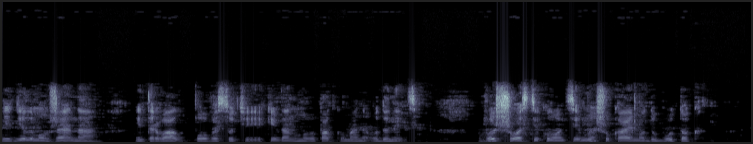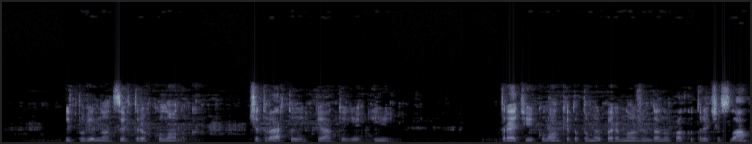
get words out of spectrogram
і ділимо вже на інтервал по висоті, який в даному випадку у мене одиниця. В шостій колонці ми шукаємо добуток відповідно цих трьох колонок. Четвертої, п'ятої і третьої колонки, тобто ми перемножуємо в даному випадку три числа,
